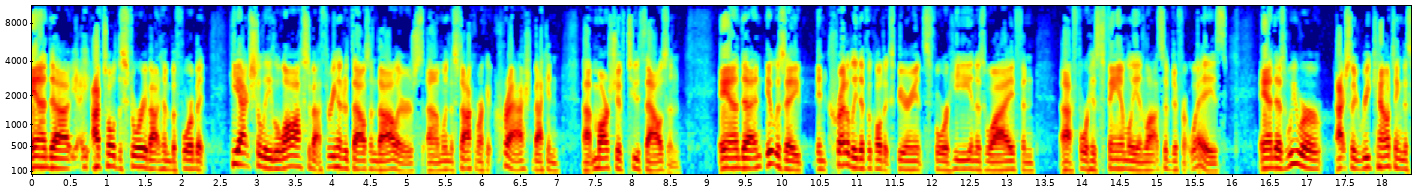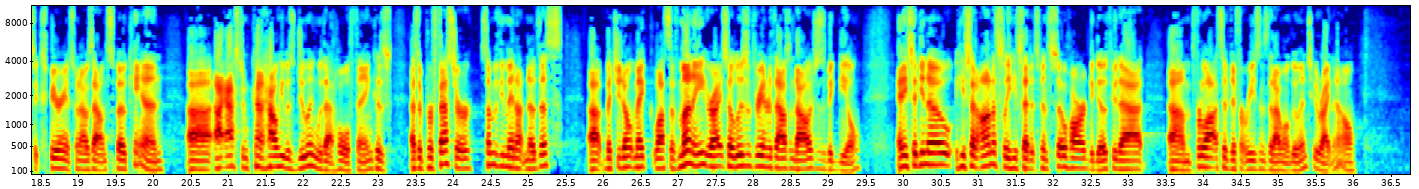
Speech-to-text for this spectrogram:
And uh, I've told the story about him before, but he actually lost about $300,000 um, when the stock market crashed back in uh, March of 2000. And, uh, and it was an incredibly difficult experience for he and his wife and for his family in lots of different ways. And as we were actually recounting this experience when I was out in Spokane, uh, I asked him kind of how he was doing with that whole thing because as a professor, some of you may not know this, uh, but you don't make lots of money, right? So losing three hundred thousand dollars is a big deal. And he said, you know, he said honestly, he said it's been so hard to go through that um, for lots of different reasons that I won't go into right now.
